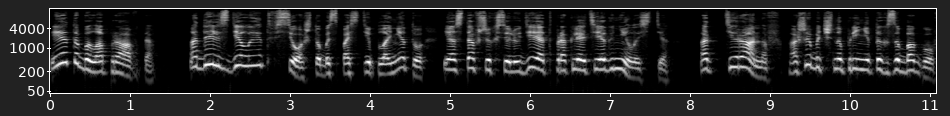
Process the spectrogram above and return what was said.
И это была правда. Адель сделает все, чтобы спасти планету и оставшихся людей от проклятия гнилости, от тиранов, ошибочно принятых за богов,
